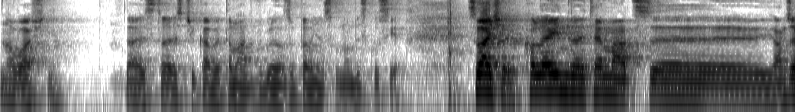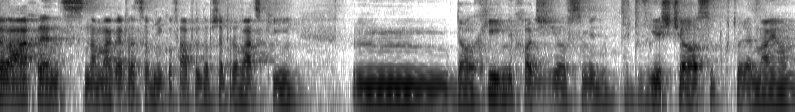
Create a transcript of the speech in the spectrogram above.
No właśnie. To jest, to jest ciekawy temat, w ogóle na zupełnie osobną dyskusję. Słuchajcie, kolejny temat. yy, Angela Ahrens namawia pracowników Apple do przeprowadzki mm, do Chin. Chodzi o w sumie 200 osób, które mają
